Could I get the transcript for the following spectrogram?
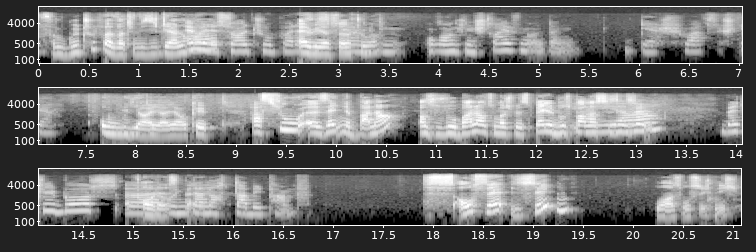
vom Good Trooper, warte, wie sieht der nochmal Aerial aus? Assault Trooper. Aerial ist Assault der Trooper. Mit dem orangen Streifen und dann der schwarze Stern. Oh, ja, ja, ja, okay. Hast du äh, seltene Banner? Also so Banner, zum Beispiel das Battlebus-Banner ist sehr selten. Battle Boss äh, Oh, und geil. dann noch Double Pump. Das ist auch sel ist selten. Boah, das wusste ich nicht.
